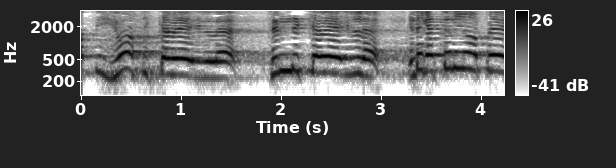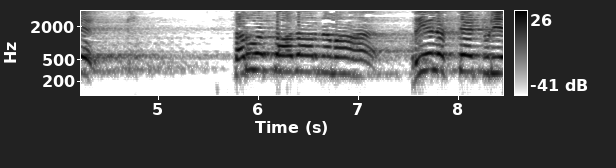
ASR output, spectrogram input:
பத்தி யோசிக்கவே இல்லை சிந்திக்கவே இல்லை. இன்னைக்கு எத்தனையோ பேர் சர்வசாதாரணமாக ரியல் எஸ்டேட்டுடைய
